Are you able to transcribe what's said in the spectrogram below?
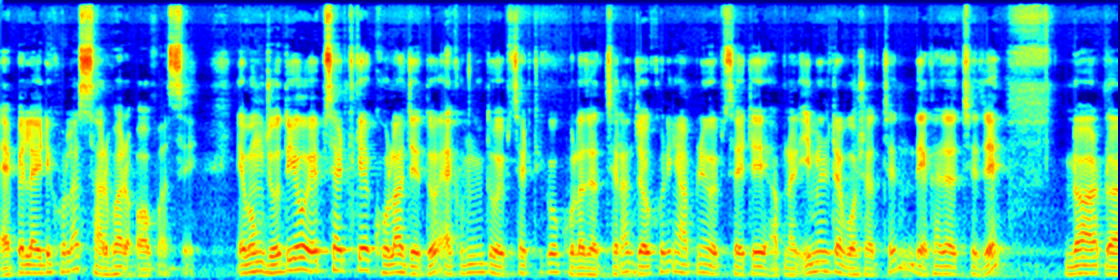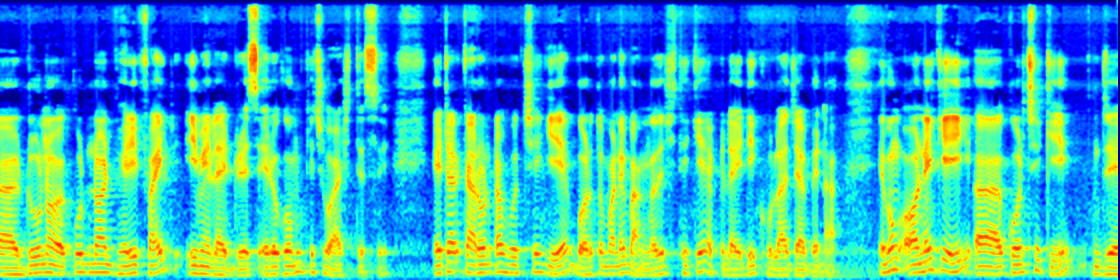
অ্যাপেল আইডি খোলা সার্ভার অফ আছে। এবং যদিও ওয়েবসাইট থেকে খোলা যেত, এখন কিন্তু ওয়েবসাইট থেকেও খোলা যাচ্ছে না। যখনই আপনি ওয়েবসাইটে আপনার ইমেলটা বসাচ্ছেন, দেখা যাচ্ছে যে not do not could not verified email address এরকম কিছু আসতেছে। এটার কারণটা হচ্ছে গিয়ে বর্তমানে বাংলাদেশ থেকে অ্যাপেল আইডি খোলা যাবে না। এবং অনেকেই করছে কি যে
